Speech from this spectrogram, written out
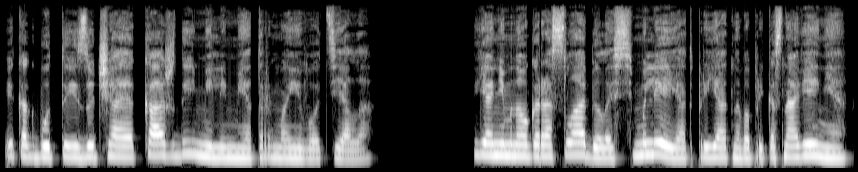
и как будто изучая каждый миллиметр моего тела. Я немного расслабилась, млея от приятного прикосновения,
